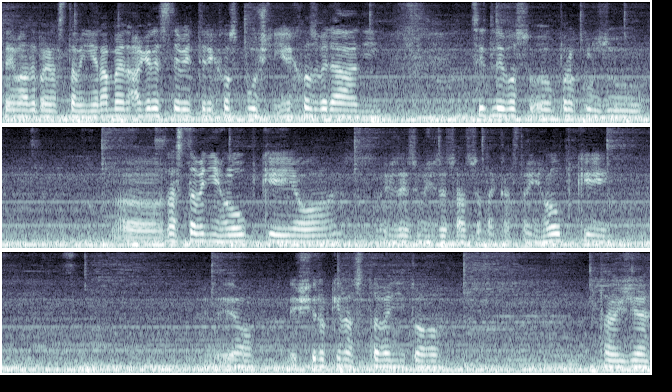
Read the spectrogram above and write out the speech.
tady máte pak nastavení ramen, agresivity, rychlost pouštění, rychlost vedání, citlivost prokluzů, uh, nastavení hloubky, jo, takže tady si můžete třeba tak nastavení hloubky, jo, je široké nastavení toho, takže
